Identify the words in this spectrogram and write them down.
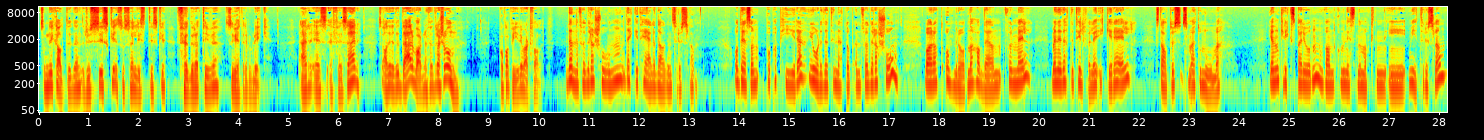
som de kalte Den russiske sosialistiske føderative sovjetrepublikk, RSFSR, så allerede der var det en føderasjon. På papiret, i hvert fall. Denne føderasjonen dekket hele dagens Russland. Og det som på papiret gjorde det til nettopp en føderasjon, var at områdene hadde en formell, men i dette tilfellet ikke reell, status som autonome. Gjennom krigsperioden vant kommunistene makten i Hviterussland,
